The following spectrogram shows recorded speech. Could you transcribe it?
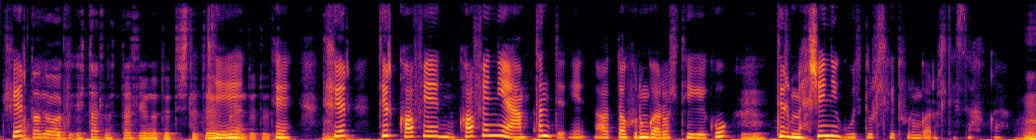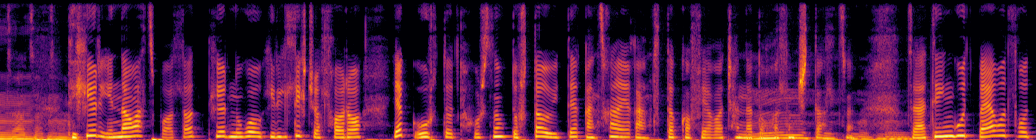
тэгэхээр одоо нөгөө Итали метал юмнууд үүдэн шүү дээ тийм брэндүүд үүдэн. Тэгэхээр тэр кофе кофений амтанд одоо хөрөнгө оруулалт хийгээгүй. Тэр машиныг үйлдвэрлэхэд хөрөнгө оруулалт хийсэн байхгүй. За за за. Тэгэхээр инновац болоод тэгэхээр нөгөө хэрэглэгч болохоор яг өөртөө тохирсон дуртай үедээ ганцхан аяга амттай кофегаа чанаад уух боломжтой болсон. За тэгэнгүүт байгууллагууд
